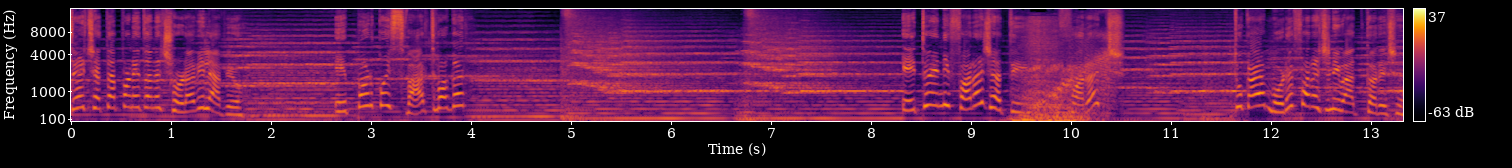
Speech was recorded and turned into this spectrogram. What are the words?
તે છતાં પણ એ તને છોડાવી લાવ્યો. એ પણ કોઈ સ્વાર્થ વગર? એ તો એની ફરજ હતી. ફરજ? તું કયા મોડે ફરજની વાત કરે છે?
